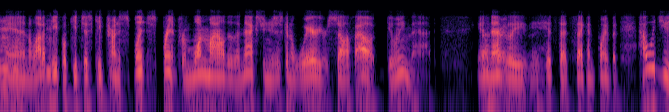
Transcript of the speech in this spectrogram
Mm-hmm. And a lot of mm-hmm. people keep just keep trying to sprint sprint from one mile to the next, and you're just going to wear yourself out doing that. And That's that right. really hits that second point. But how would you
